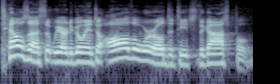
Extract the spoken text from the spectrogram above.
tells us that we are to go into all the world to teach the gospel.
